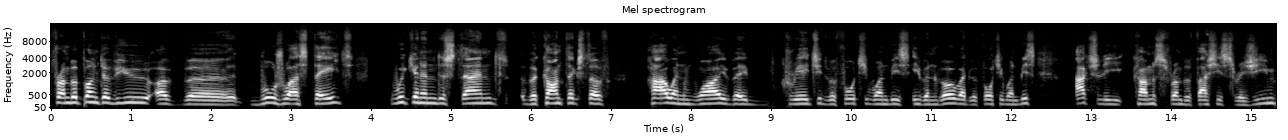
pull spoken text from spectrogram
from the point of view of the bourgeois state, we can understand the context of how and why they created the 41 bis, even though that the 41 bis actually comes from the fascist regime.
